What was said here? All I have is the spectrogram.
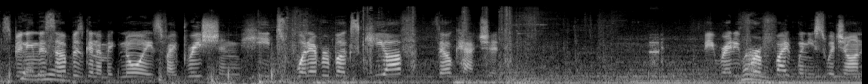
Spinning this up is gonna make noise, vibration, heat, whatever bugs key off, they'll catch it. Be ready for a fight when you switch on.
